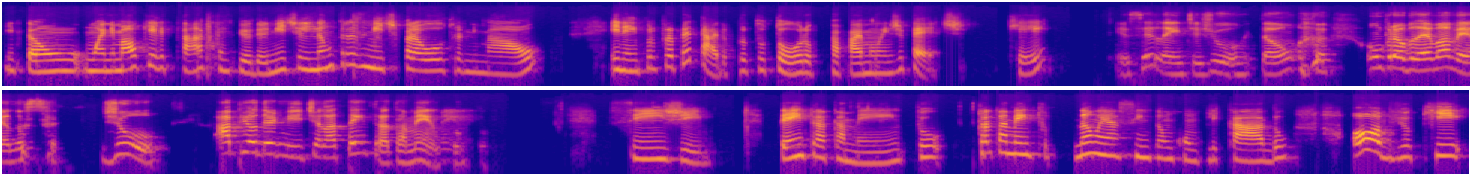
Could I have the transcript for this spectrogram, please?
Então, um animal que ele está com piodermite, ele não transmite para outro animal e nem para o proprietário, para o tutor, o papai e mamãe de pet, ok? Excelente, Ju. Então, um problema a menos. Ju, a piodermite, ela tem tratamento? Sim, Gi, tem tratamento. O tratamento não é assim tão complicado. Óbvio que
